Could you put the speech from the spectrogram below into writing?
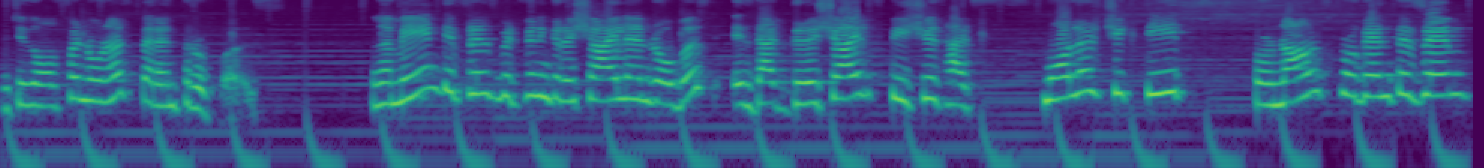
which is often known as Paranthropus? The main difference between gracile and robust is that gracile species had smaller cheek teeth, pronounced prognathism,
